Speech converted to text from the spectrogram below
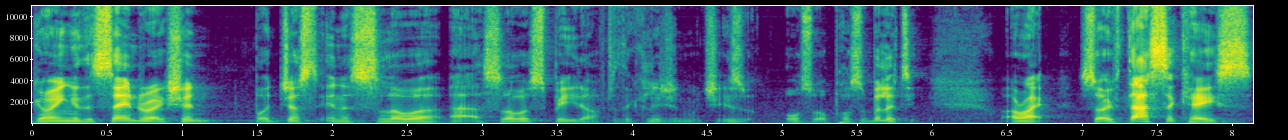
going in the same direction, but just in a slower, at a slower speed after the collision, which is also a possibility. All right, so if that's the case,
